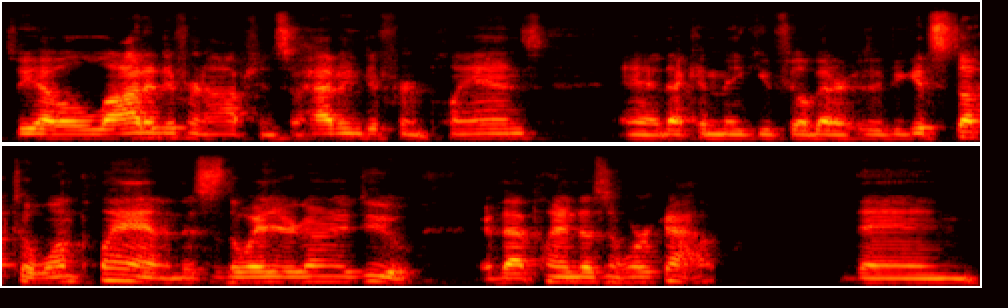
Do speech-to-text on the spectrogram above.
So you have a lot of different options. So having different plans and uh, that can make you feel better. Because if you get stuck to one plan and this is the way that you're going to do, if that plan doesn't work out, then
